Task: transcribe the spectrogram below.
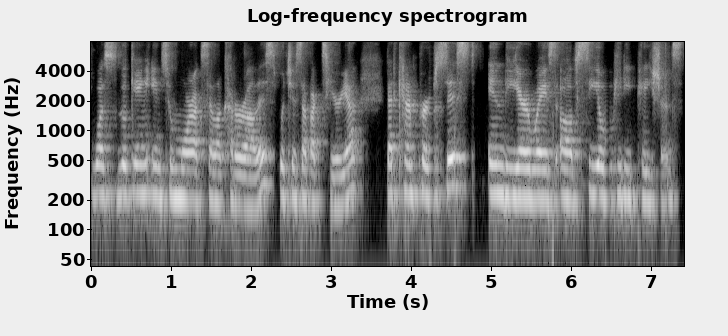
was looking into Moraxella catarrhalis, which is a bacteria that can persist in the airways of COPD patients.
